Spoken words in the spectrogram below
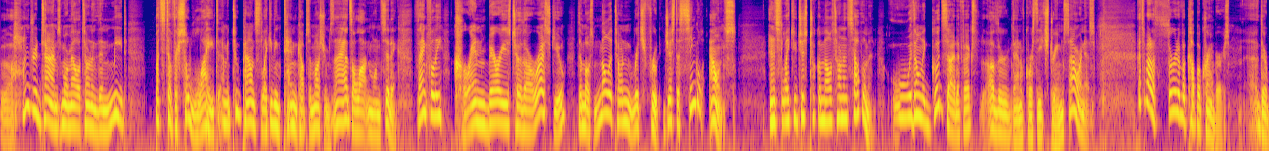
A hundred times more melatonin than meat, but still, they're so light. I mean, 2 pounds is like eating 10 cups of mushrooms. That's a lot in one sitting. Thankfully, cranberries to the rescue, the most melatonin-rich fruit, just a single ounce, and it's like you just took a melatonin supplement, with only good side effects, other than, of course, the extreme sourness. That's about a third of a cup of cranberries. Uh, they're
